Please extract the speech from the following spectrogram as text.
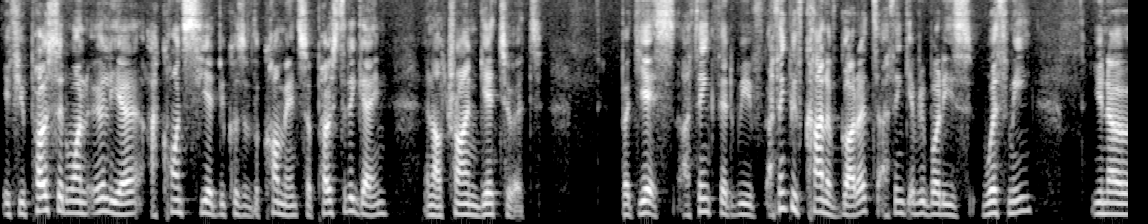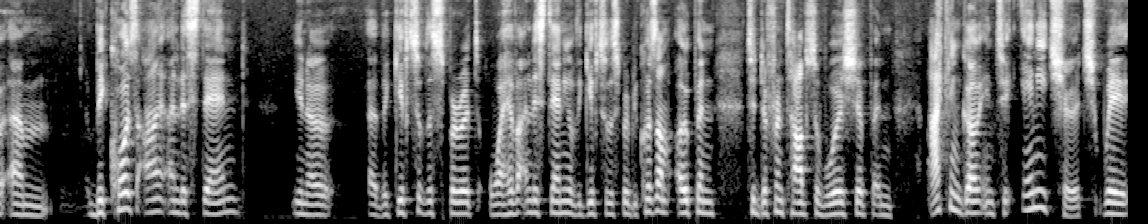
If you posted one earlier, I can't see it because of the comments, so post it again and I'll try and get to it. But yes, I think that we've I think we've kind of got it. I think everybody's with me. You know, um, because I understand, you know, uh, the gifts of the Spirit, or I have an understanding of the gifts of the Spirit, because I'm open to different types of worship, and I can go into any church where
